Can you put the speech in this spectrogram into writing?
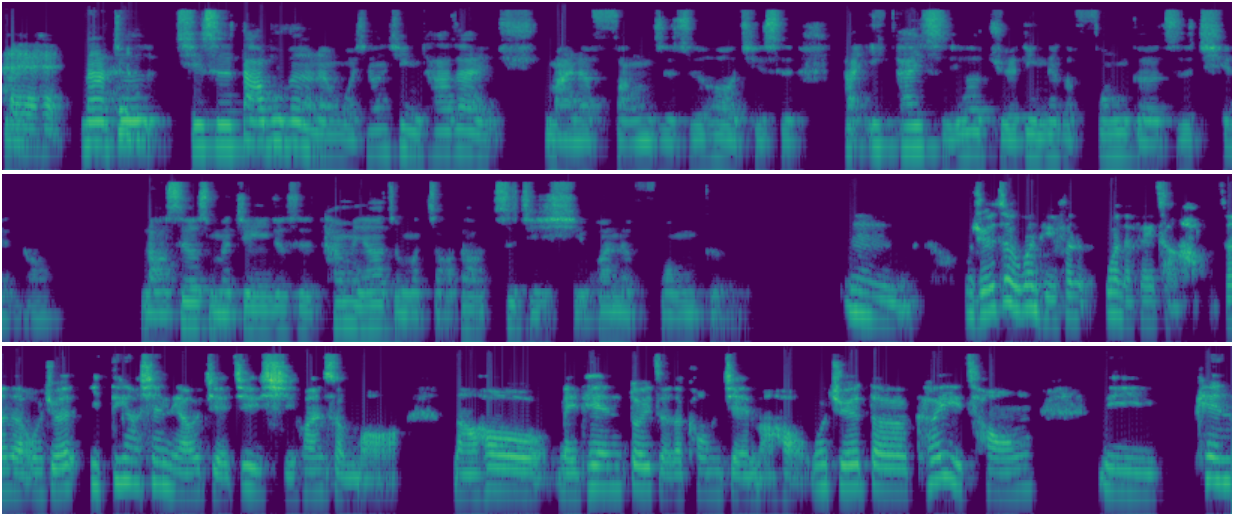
嘿嘿。那就是其实大部分的人，我相信他在买了房子之后，其实他一开始要决定那个风格之前哦，老师有什么建议？就是他们要怎么找到自己喜欢的风格？嗯。我觉得这个问题问问得非常好，真的，我觉得一定要先了解自己喜欢什么，然后每天堆着的空间嘛，哈，我觉得可以从你偏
